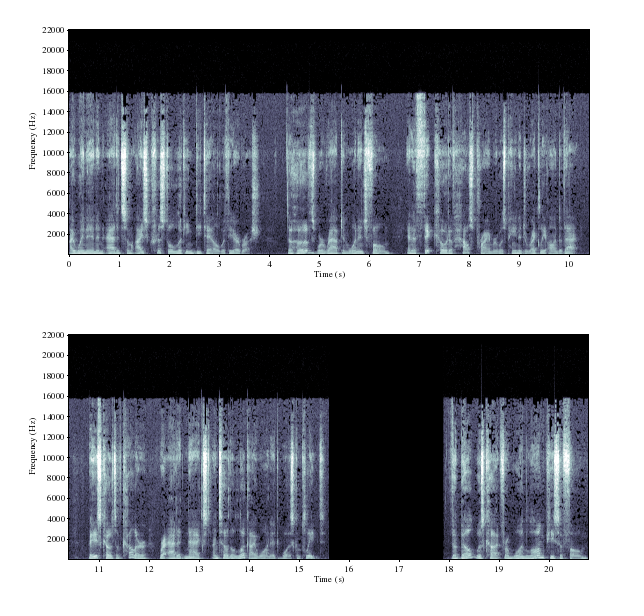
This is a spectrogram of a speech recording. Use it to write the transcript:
I went in and added some ice crystal looking detail with the airbrush. The hooves were wrapped in 1 inch foam, and a thick coat of house primer was painted directly onto that. Base coats of color were added next until the look I wanted was complete. The belt was cut from one long piece of foam,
